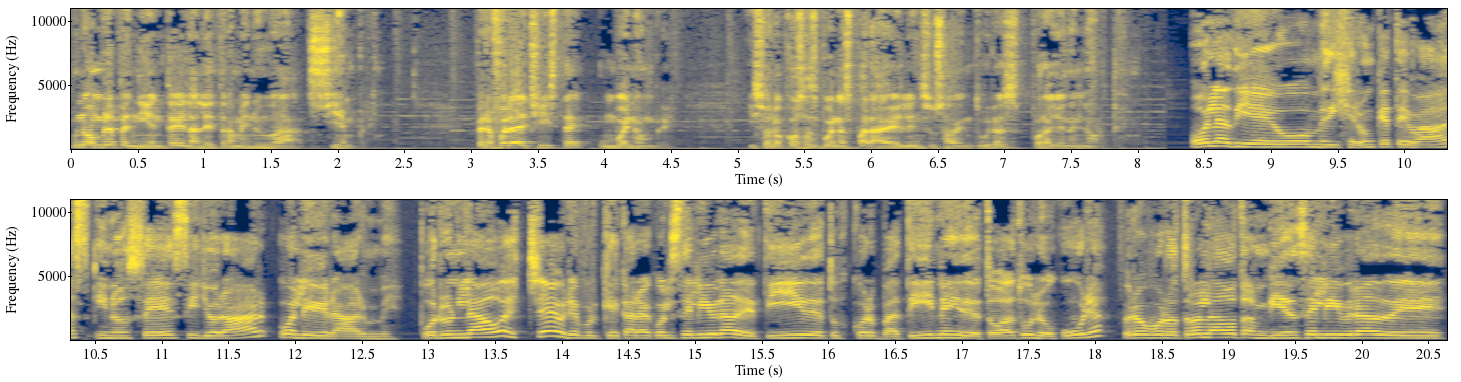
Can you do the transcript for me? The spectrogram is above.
un hombre pendiente de la letra menuda siempre. Pero fuera de chiste, un buen hombre. Y solo cosas buenas para él en sus aventuras por allá en el norte. Hola Diego, me dijeron que te vas y no sé si llorar o alegrarme. Por un lado es chévere porque Caracol se libra de ti, de tus corbatines y de toda tu locura, pero por otro lado también se libra de,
